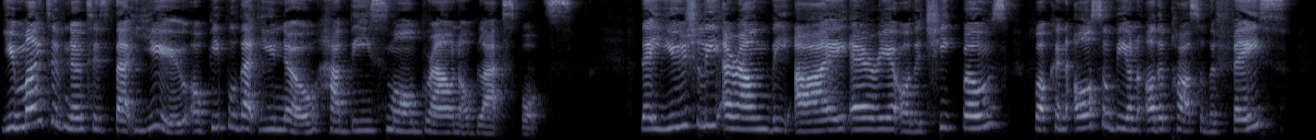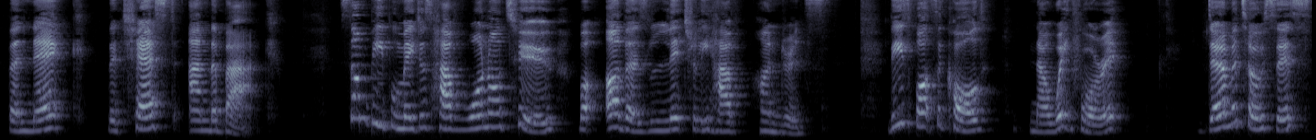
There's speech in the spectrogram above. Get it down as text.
You might have noticed that you or people that you know have these small brown or black spots. They're usually around the eye area or the cheekbones, but can also be on other parts of the face, the neck, the chest, and the back. Some people may just have one or two, but others literally have hundreds. These spots are called, now wait for it, dermatosis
